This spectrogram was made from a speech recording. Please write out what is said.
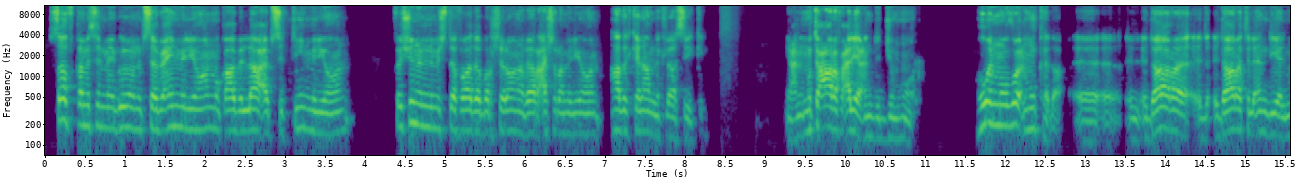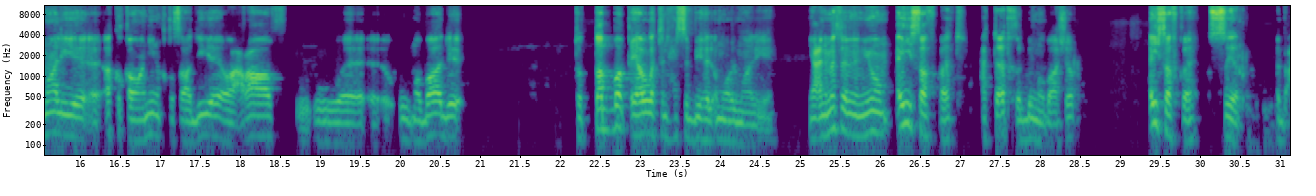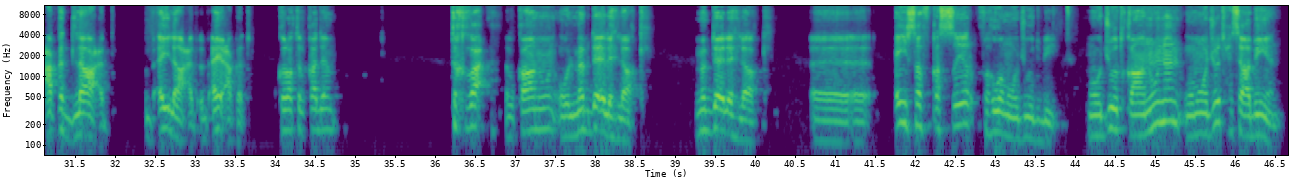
صفقة مثل ما يقولون ب 70 مليون مقابل لاعب 60 مليون. فشنو اللي مستفاده برشلونة غير 10 مليون؟ هذا الكلام الكلاسيكي. يعني متعارف عليه عند الجمهور. هو الموضوع مو كذا. آه، آه، الإدارة إدارة الأندية المالية آه، أكو قوانين اقتصادية وأعراف ومبادئ تطبق يلا تنحسب بها الأمور المالية. يعني مثلا اليوم أي صفقة حتى أدخل بالمباشر أي صفقة تصير بعقد لاعب بأي لاعب بأي عقد كرة القدم تخضع القانون والمبدأ الإهلاك. مبدأ الإهلاك آه، آه، أي صفقة تصير فهو موجود به. موجود قانونا وموجود حسابيا.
